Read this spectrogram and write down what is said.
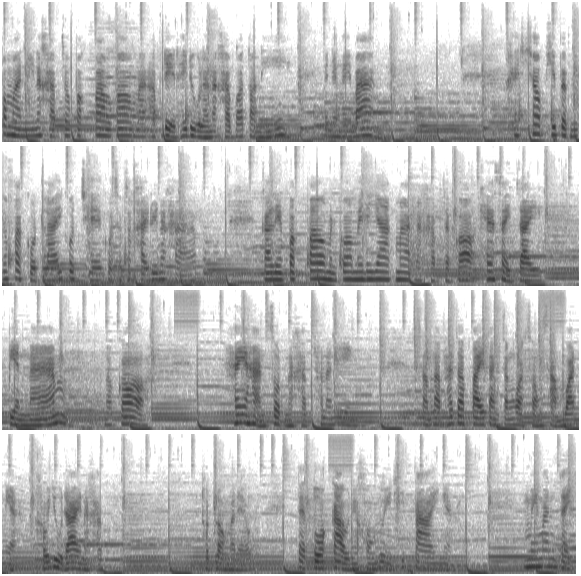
ประมาณนี้นะครับ เจ้าปักเป้าก็มาอัปเดตให้ดูแล้วนะครับ ว่าตอนนี้เป็นยังไงบ้าง ใครที่ชอบคลิปแบบนี้ก็ฝากกดไลค์ กดแชร์ กด subscribe ด้วยนะครับ การเลี้ยงปักเป้ามันก็ไม่ได้ยากมากนะครับ แต่ก็แค่ใส่ใจเปลี่ยนน้ำแล้วก็ให้อาหารสดนะครับ เท่านั้นเองสำหรับถ้าจะไปต่างจังหวัด 2-3 วันเนี่ยเขาอยู่ได้นะครับ ทดลองมาแล้ว แต่ตัวเก่าเนี่ยของหนุ่ยที่ตายเนี่ย ไม่มั่นใจจ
